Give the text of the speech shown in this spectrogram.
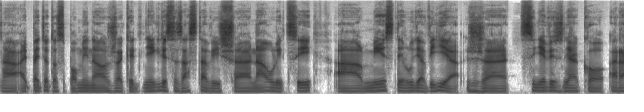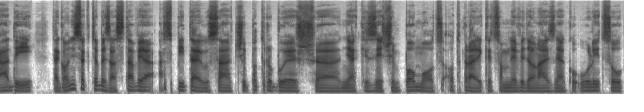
aj Peťo to spomínal, že keď niekde sa zastavíš na ulici a miestni ľudia vidia, že si nevieš nejako rady, tak oni sa k tebe zastavia a spýtajú sa, či potrebuješ nejaký s niečím pomôcť, odpraviť, keď som nevedel nájsť nejakú ulicu,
